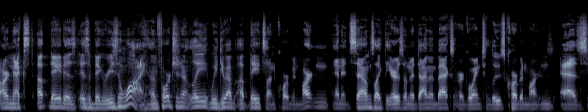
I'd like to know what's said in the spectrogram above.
our next update is is a big reason why. Unfortunately, we do have updates on Corbin Martin, and it sounds like the Arizona Diamondbacks are going to lose Corbin Martin, as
